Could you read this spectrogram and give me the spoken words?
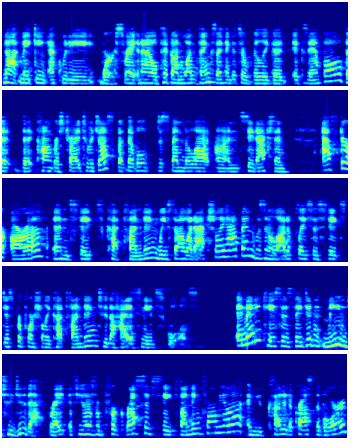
not making equity worse right? And i will pick on one thing because i think it's a really good example that that congress tried to adjust but that will just spend a lot on state action. After ARRA and states cut funding, we saw what actually happened was in a lot of places, states disproportionately cut funding to the highest need schools in many cases, they didn't mean to do that, right? If you have a progressive state funding formula and you cut it across the board,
